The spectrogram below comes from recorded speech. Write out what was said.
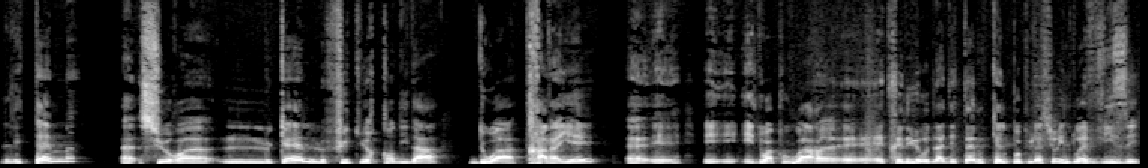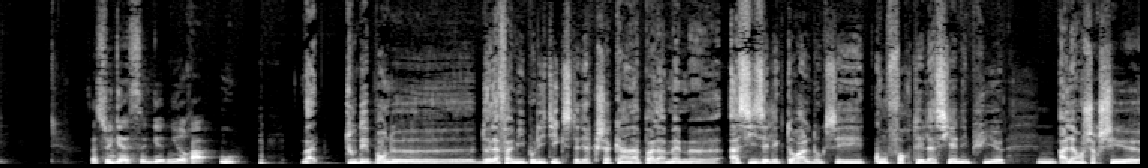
les thèmes euh, sur euh, lesquels le futur candidat doit travailler? Euh, et, doit pouvoir euh, être élu au-delà des thèmes, quelle population il doit viser. Ça se gagnera où? Bah, tout dépend de, de, la famille politique. C'est-à-dire que chacun n'a pas la même euh, assise électorale. Donc c'est conforter la sienne et puis hmm. aller, en chercher,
